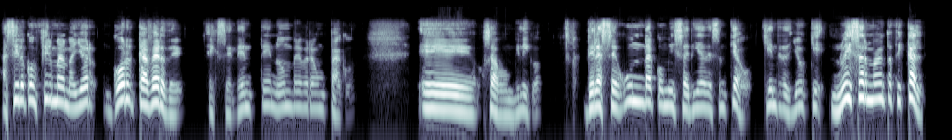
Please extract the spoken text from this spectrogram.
Así lo confirma el mayor Gorka Verde, excelente nombre para un Paco, eh, o sea, un milico, de la segunda comisaría de Santiago, quien detalló que no es armamento fiscal,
